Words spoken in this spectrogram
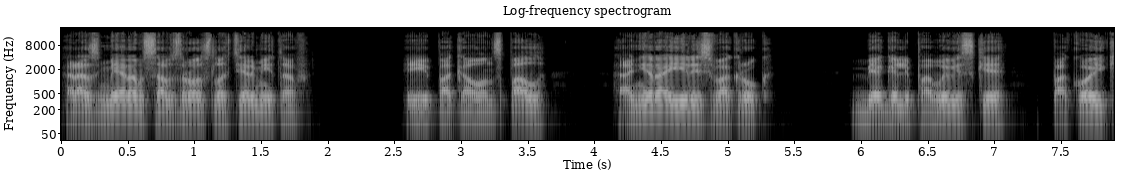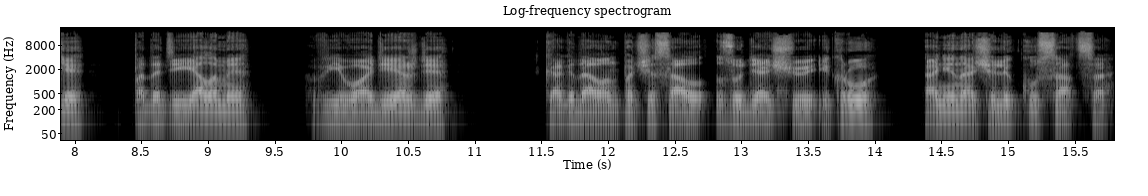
размером со взрослых термитов. И пока он спал, они роились вокруг, бегали по вывеске, по койке, под одеялами, в его одежде. Когда он почесал зудящую икру, они начали кусаться.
